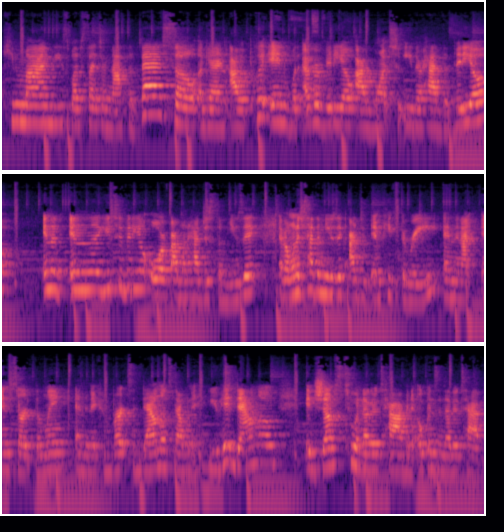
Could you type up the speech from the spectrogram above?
keep in mind, these websites are not the best. So again, I would put in whatever video I want to either have the video in the in the YouTube video or if I want to have just the music. If I want to just have the music, I do MP3 and then I insert the link and then it converts and downloads. Now when it, you hit download, it jumps to another tab and it opens another tab.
